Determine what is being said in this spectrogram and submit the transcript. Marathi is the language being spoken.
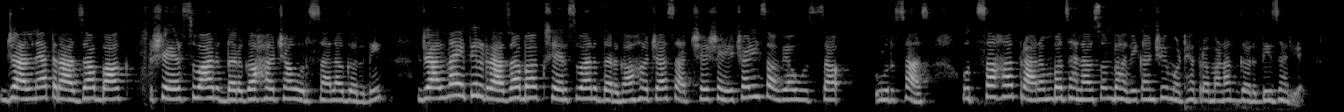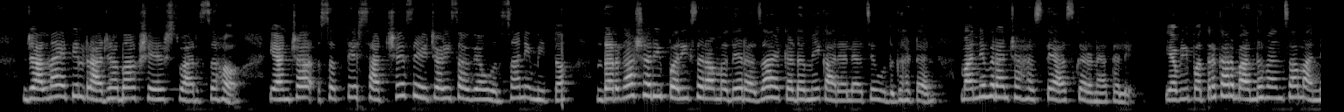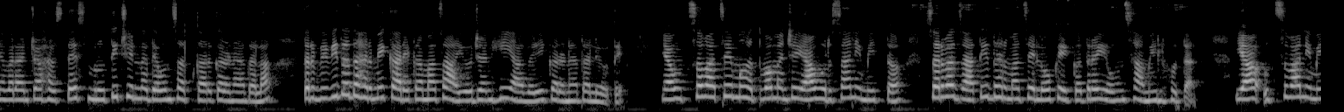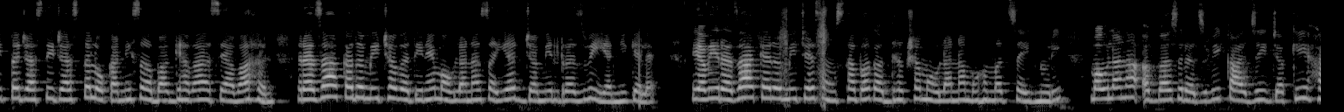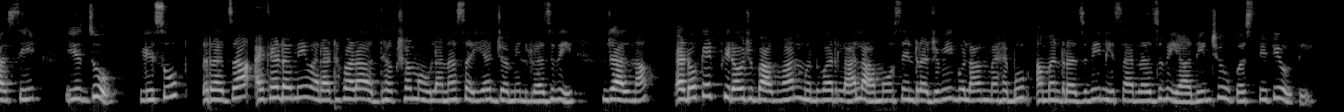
जालन्यात राजाबाग शेरस्वार दरगाहच्या उरसाला गर्दी. जालना येथील राजाबाग शेरस्वार दरगाहच्या सातशे शेहेचाळीसाव्या उत्सा उरसास उत्साहात प्रारंभ झाला असून भाविकांची मोठ्या प्रमाणात गर्दी झाली आहे. जालना येथील राजाबाग शेरस्वारसह यांच्या सत्ते सातशे सेहेचाळीसाव्या उरसानिमित्त दर्गा शरीफ परिसरामध्ये रजा अकॅडमी कार्यालयाचे उद्घाटन मान्यवरांच्या हस्ते आज करण्यात आले. यावेळी पत्रकार बांधवांचा मान्यवरांच्या हस्ते स्मृतिचिन्ह देऊन सत्कार करण्यात आला. तर विविध धार्मिक कार्यक्रमाचं आयोजनही यावेळी करण्यात आले होते. या उत्सवाचे महत्त्व म्हणजे या उरसानिमित्त सर्व जाती धर्माचे लोक एकत्र येऊन सामील होतात. या उत्सवानिमित्त जास्तीत जास्त लोकांनी सहभाग घ्यावा असे आवाहन रजा अकादमीच्या वतीने मौलाना सय्यद जमील रजवी यांनी केलंय. यावेळी रजा अकॅडमीचे संस्थापक अध्यक्ष मौलाना मोहम्मद सईद नुरी मौलाना अब्बास रजवी काझी जकी हसी युझुब युसुफ रजा अकॅडमी मराठवाडा अध्यक्ष मौलाना सय्यद जमील रजवी जालना ॲडव्होकेट फिरोज बागवान मुनवर लाला मोहसिन रजवी गुलाम मेहबूब अमन रजवी निसार रजवी आदींची उपस्थिती होती.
